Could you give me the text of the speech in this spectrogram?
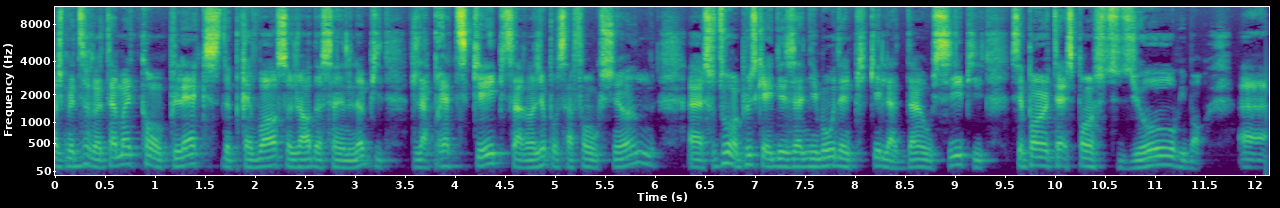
Je me dis, ça doit tellement être complexe de prévoir ce genre de scène-là, puis de la pratiquer, puis de s'arranger pour que ça fonctionne. Euh, surtout en plus qu'il y ait des animaux d'impliquer là-dedans aussi, puis c'est pas un c'est pas un studio, puis bon. Euh,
